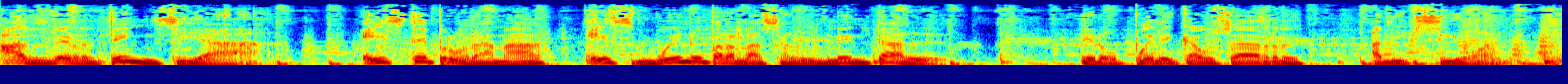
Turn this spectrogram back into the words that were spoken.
Advertencia. Este programa es bueno para la salud mental, pero puede causar adicción.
